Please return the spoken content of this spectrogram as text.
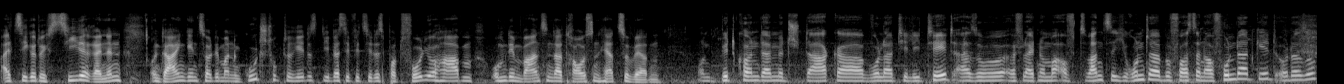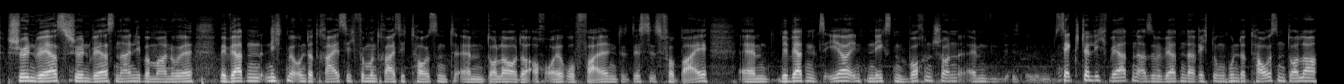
als Sieger durchs Ziel rennen. Und dahingehend sollte man ein gut strukturiertes, diversifiziertes Portfolio haben, um dem Wahnsinn da draußen Herr zu werden. Und Bitcoin dann mit starker Volatilität, also äh, vielleicht nochmal auf 20 runter, bevor es dann auf 100 geht oder so? Schön wär's, schön wär's. Nein, lieber Manuel, wir werden nicht mehr unter 30, 35.000 ähm, Dollar oder auch Euro fallen. Das ist vorbei. Ähm, wir werden jetzt eher in den nächsten Wochen schon ähm, sechsstellig werden. Also wir werden da Richtung 100.000 Dollar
